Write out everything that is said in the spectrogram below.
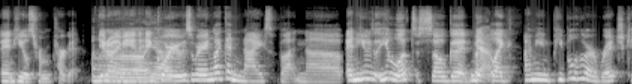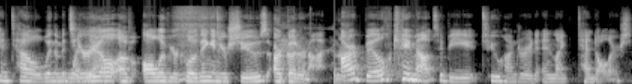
and heels from Target. You know what I mean? Uh, and yeah. Corey was wearing like a nice button up. And he was he looked so good. But Yeah. like, I mean, people who are rich can tell when the What- yeah. material of all of your clothing and your shoes are good or not. No. Our bill came out to be two hundred and like ten dollars.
